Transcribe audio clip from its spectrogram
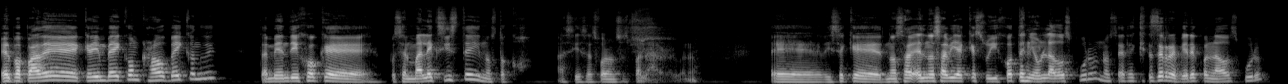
El papá de Kevin Bacon, Carl Bacon, güey, también dijo que pues el mal existe y nos tocó. Así esas fueron sus palabras, bueno. Dice que no él no sabía que su hijo tenía un lado oscuro, no sé de qué se refiere con lado oscuro,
